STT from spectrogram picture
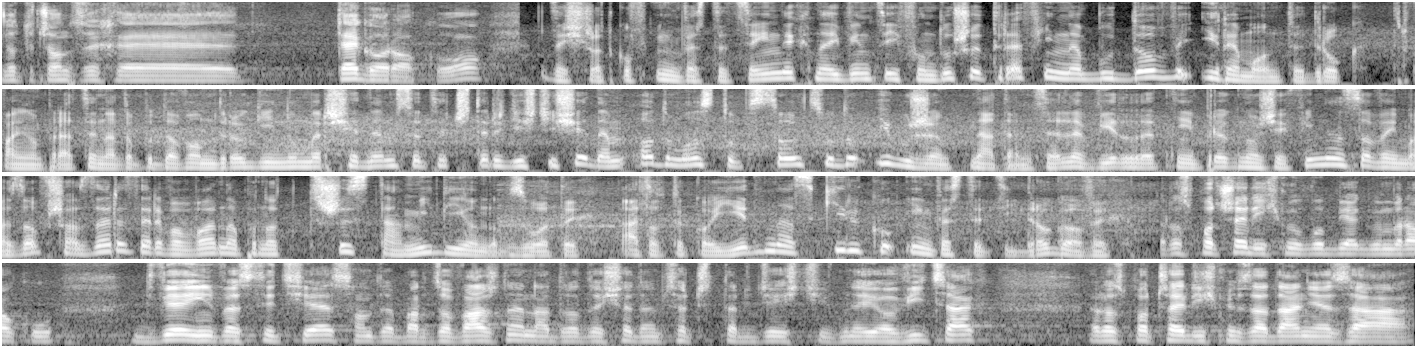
dotyczących tego roku. Ze środków inwestycyjnych najwięcej funduszy trafi na budowy i remonty dróg. Trwają prace nad budową drogi nr 747 od mostu w Solcu do Iłży. Na ten cel w wieloletniej prognozie finansowej Mazowsza zarezerwowano ponad 300 milionów złotych, a to tylko jedna z kilku inwestycji drogowych. Rozpoczęliśmy w ubiegłym roku dwie inwestycje, sądzę bardzo ważne, na drodze 740 w Nejowicach. Rozpoczęliśmy zadanie za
